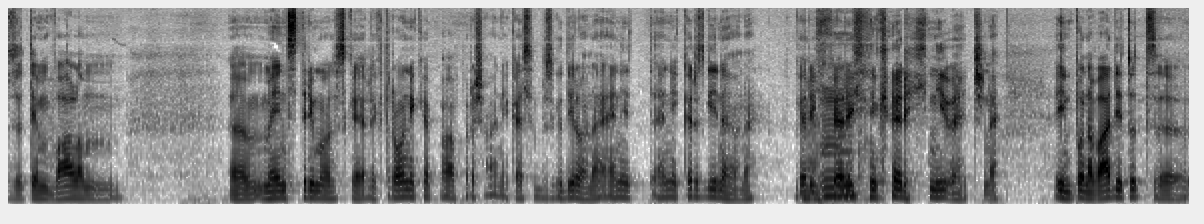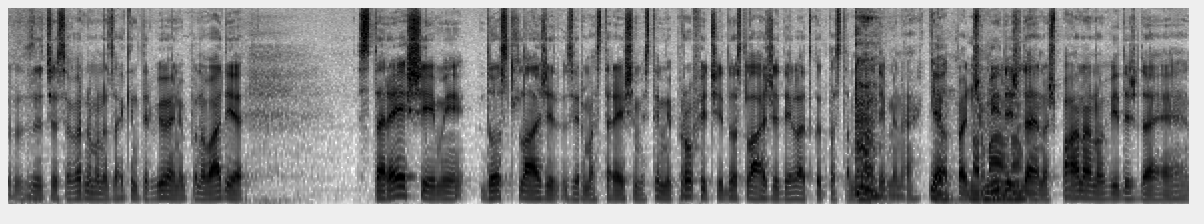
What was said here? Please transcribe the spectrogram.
z tem valom uh, mainstreamovske elektronike, pa vprašanje, kaj se bo zgodilo. Ne? Eni, eni kar zginejo, ne? ker jih, ker, jih, ker jih ni več. Ne? In ponavadi tudi, uh, zdaj, če se vrnemo nazaj k intervjuvanju, ponavadi je starejšimi dosti lažje, oziroma starejšimi s temi profiči, dosti lažje delati, kot pa sta mladimi. Ne? Ker Ja, pač normalno. vidiš, da je našpanano, vidiš, da je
